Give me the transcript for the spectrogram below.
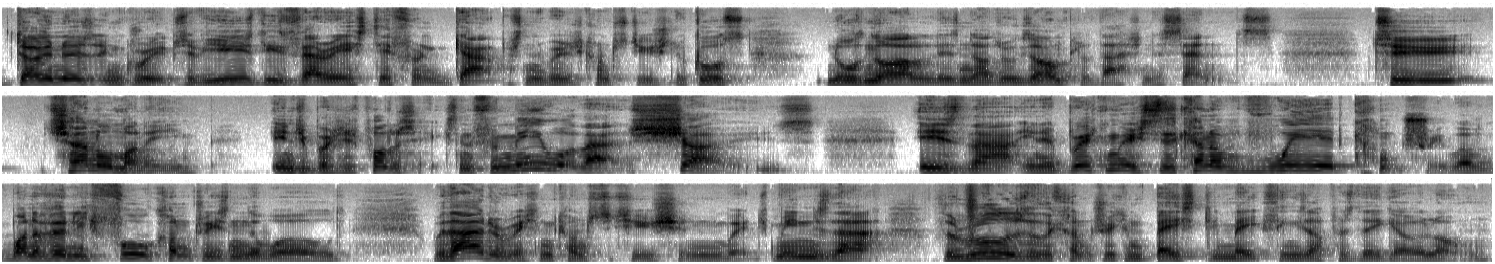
donors and groups have used these various different gaps in the British Constitution. Of course, Northern Ireland is another example of that in a sense, to channel money into British politics. And for me, what that shows is that you know Britain, which is a kind of weird country, well, one of only four countries in the world without a written constitution, which means that the rulers of the country can basically make things up as they go along,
